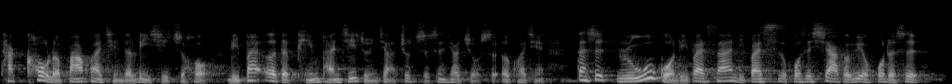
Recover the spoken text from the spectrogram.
他扣了八块钱的利息之后，礼拜二的平盘基准价就只剩下九十二块钱。但是如果礼拜三、礼拜四，或是下个月，或者是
